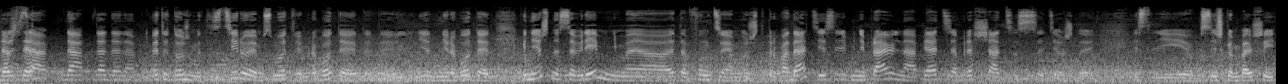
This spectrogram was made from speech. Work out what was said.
дождя. Да, да, да, да. Это тоже мы тестируем, смотрим, работает это или нет, не работает. Конечно, со временем э, эта функция может пропадать, если неправильно опять обращаться с одеждой, если слишком большие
